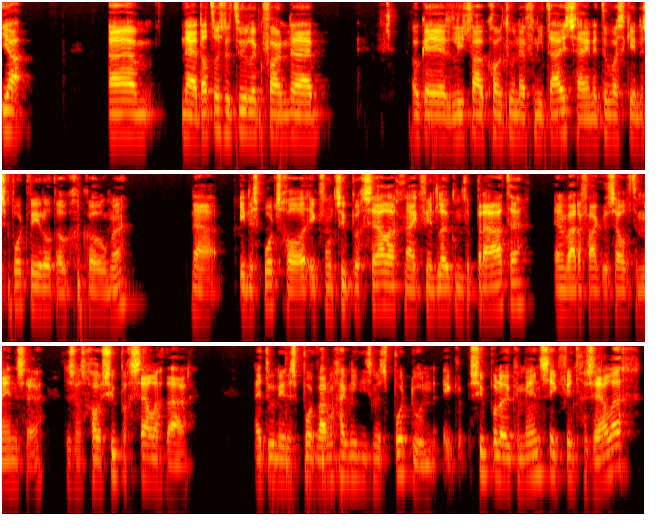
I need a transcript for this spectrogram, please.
Ja, um, nou, dat was natuurlijk van, uh, oké, okay, het liefst wou ik gewoon toen even niet thuis zijn. En toen was ik in de sportwereld ook gekomen nou, in de sportschool, ik vond het super gezellig. Nou, ik vind het leuk om te praten. En waren vaak dezelfde mensen. Dus het was gewoon super gezellig daar. En toen in de sport, waarom ga ik niet iets met sport doen? Ik, superleuke mensen, ik vind het gezellig.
